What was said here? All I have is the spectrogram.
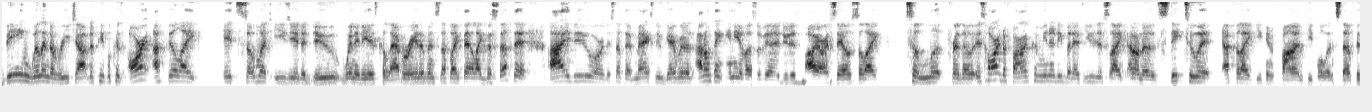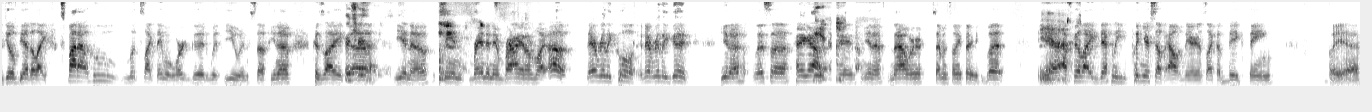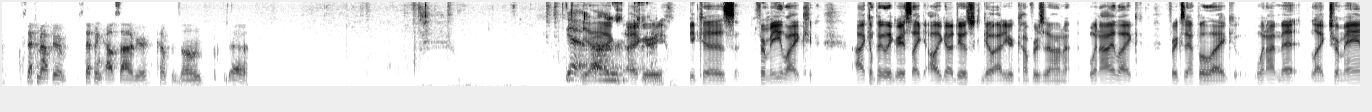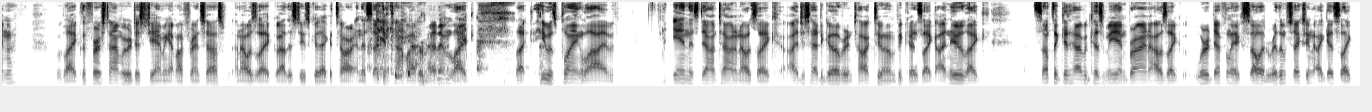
being willing to reach out to people. Cause art, I feel like it's so much easier to do when it is collaborative and stuff like that. Like the stuff that I do or the stuff that Maxx do, Gabriel does, I don't think any of us would be able to do this by ourselves. So like, to look for those. It's hard to find community, but if you just like I don't know, stick to it, I feel like you can find people and stuff because you'll be able to like spot out who looks like they would work good with you and stuff, you know? Because like sure. uh, you know, seeing Brandon and Brian, I'm like, oh, they're really cool and they're really good. You know, let's uh hang out. Yeah. And you know, now we're 723, but yeah, yeah, I feel like definitely putting yourself out there is like a big thing but yeah, stepping out your stepping outside of your comfort zone. Yeah. Yeah. Yeah, um, I, I agree because for me, like, I completely agree. It's like all you gotta do is go out of your comfort zone. When I like, for example, like when I met like Tramaine like the first time we were just jamming at my friend's house and i was like wow this dude's good at guitar. And the second time i ever met him like like he was playing live in this downtown and i was like i just had to go over and talk to him because like i knew like something could happen because me and brian i was like we're definitely a solid rhythm section. I guess like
